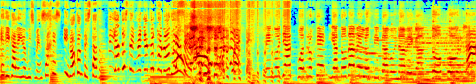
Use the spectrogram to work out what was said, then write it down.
Eric ha leído mis mensajes y no ha contestado. ¡Tía, te está engañando con otra! Tengo ya 4G y a toda velocidad voy navegando por la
